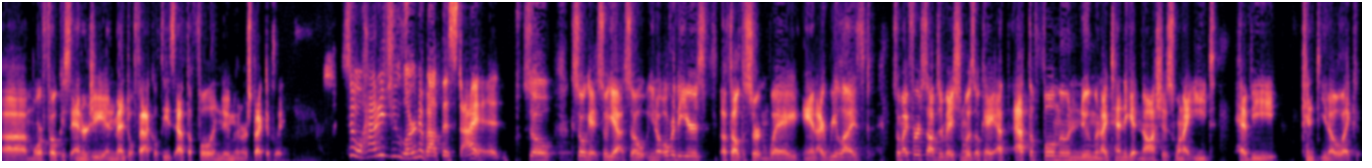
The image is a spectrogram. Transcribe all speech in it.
uh, more focused energy and mental faculties at the full and new moon respectively So, how did you learn about this diet? So, so okay, so yeah, so you know, over the years, I felt a certain way, and I realized. So my first observation was okay at at the full moon and new moon, I tend to get nauseous when I eat heavy, con, you know, like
